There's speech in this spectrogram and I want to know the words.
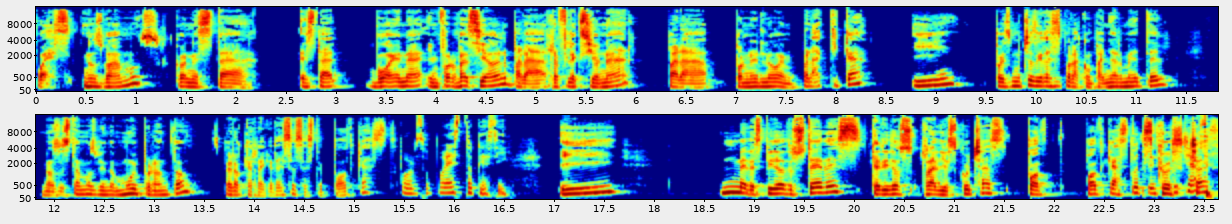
Pues nos vamos con esta, esta buena información para reflexionar, para ponerlo en práctica y pues muchas gracias por acompañarme, Etel. Nos estamos viendo muy pronto. Espero que regreses a este podcast. Por supuesto que sí. Y me despido de ustedes, queridos radioescuchas, podcast escuchas.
